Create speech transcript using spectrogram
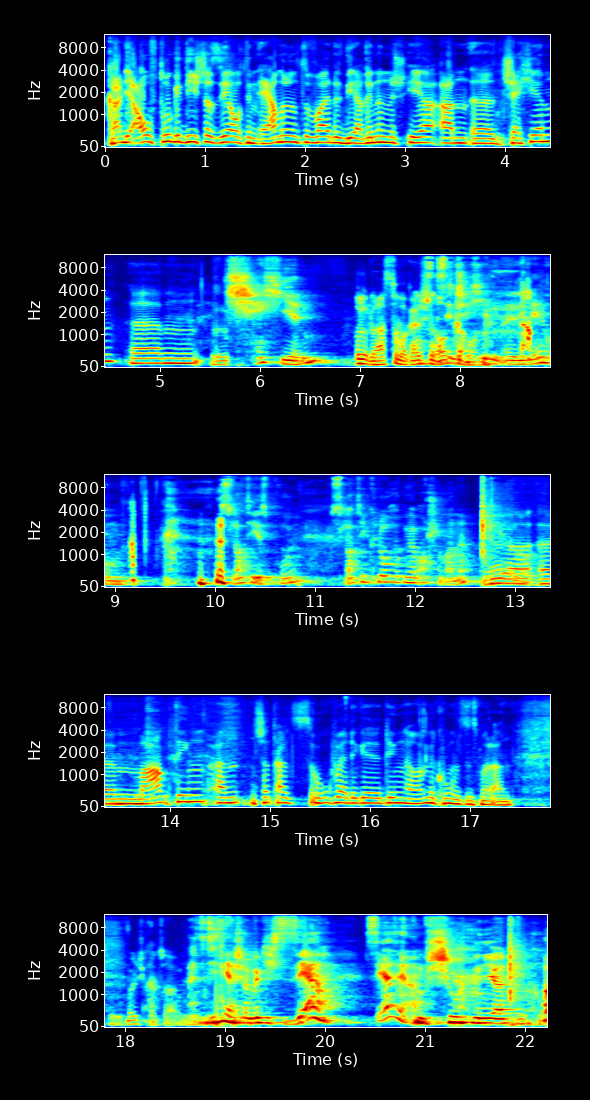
gerade die Aufdrucke, die ich da sehe auf den Ärmeln und so weiter, die erinnern mich eher an äh, Tschechien. Ähm, Tschechien? oh, du hast aber ganz schön rausgehauen. Tschechien äh, die Währung? Slotty ist Polen? Slotty-Klo hatten wir aber auch schon mal, ne? hier ähm, Marketing anstatt als hochwertige Ding, aber wir gucken uns das mal an. Wollte ich gerade sagen. Also die sind ja schon wirklich sehr, sehr, sehr am Shooten hier.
